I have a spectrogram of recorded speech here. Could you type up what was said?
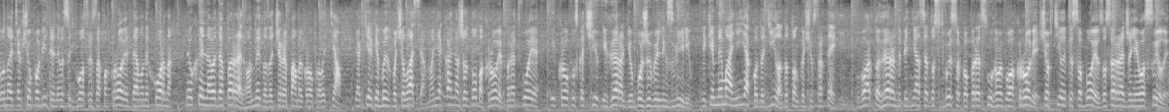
бо навіть якщо в повітрі не висить гострий запах крові, демони Хорна неухильно веде вперед гонитва за черепами кровопролиттям. Як тільки битва почалася, маніакальна жадоба крові перетворює і кровопускачів, і геральдів божевильних звірів, яким немає ніякого до діла до тонкощів стратегії. Варто Геральду піднятися досить високо перед слугами бога крові, щоб втілити собою зосередження його сили.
